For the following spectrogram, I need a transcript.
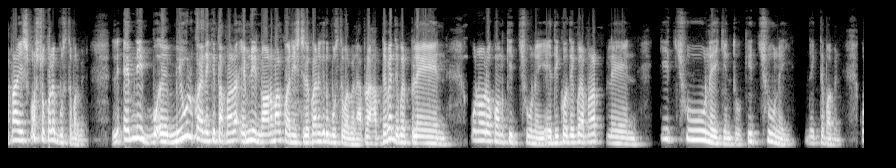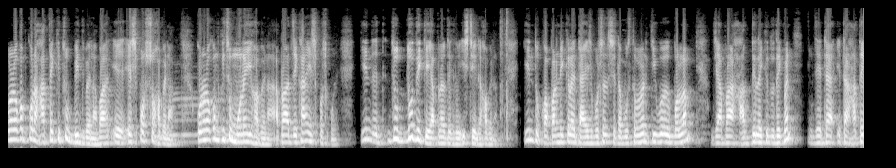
আপনারা স্পষ্ট করে বুঝতে পারবেন। এমনি মিউল কয়েনে কিন্তু আপনারা এমনি নর্মাল কয়েন স্টিলের কয়েনে কিন্তু বুঝতে পারবেন। আপনারা হাত দেবেন, দেখবেন প্লেন কোনো রকম কিচ্ছু নেই। এদিকেও দেখবেন আপনারা প্লেন কিচ্ছু নেই কিন্তু কিচ্ছু নেই, দেখতে পাবেন। কোনো রকম কোনো হাতে কিছু বিঁধবে না বা স্পর্শ হবে না। কোনো রকম কিছু মনেই হবে না। আপনারা যেখানে স্পর্শ করেন কিন্তু দুদিকেই আপনারা দেখবেন স্টিলে হবে না। কিন্তু কপার নিকেলের ডাইস বসেছে, সেটা বুঝতে পারবেন। কি বললাম? যে আপনারা হাত দিলে কিন্তু দেখবেন যে এটা এটা হাতে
